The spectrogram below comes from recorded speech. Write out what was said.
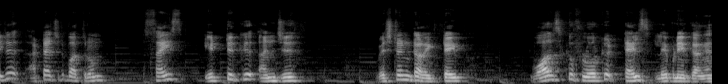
இது அட்டாச்சு பாத்ரூம் சைஸ் எட்டுக்கு அஞ்சு வெஸ்டர்ன் டாய்லெட் டைப் வால்ஸ்க்கு ஃப்ளோருக்கு டைல்ஸ் லே பண்ணியிருக்காங்க.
